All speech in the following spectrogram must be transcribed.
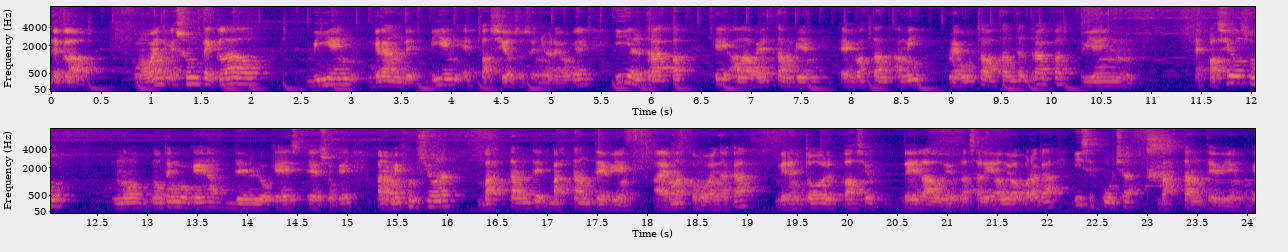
teclado. Como ven, es un teclado bien grande, bien espacioso, señores, ¿ok? Y el trackpad que a la vez también es bastante, a mí me gusta bastante el trackpad, bien espacioso, no, no tengo quejas de lo que es eso, ¿ok? Para mí funciona bastante, bastante bien. Además, como ven acá, miren todo el espacio del audio, la salida de audio va por acá y se escucha bastante bien, ¿ok?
